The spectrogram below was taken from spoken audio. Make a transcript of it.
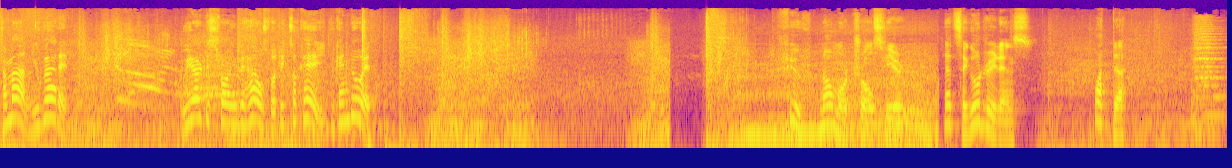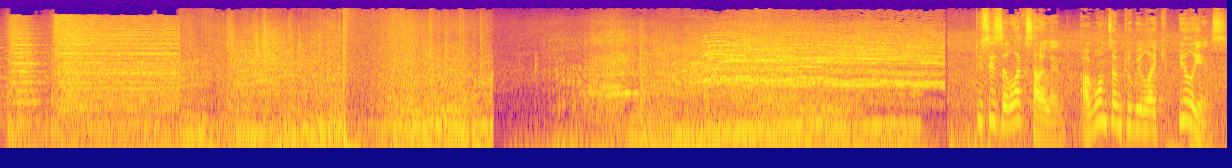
Come on, you got it. We are destroying the house, but it's okay. You can do it. Phew, no more trolls here. That's a good riddance. What the? This is a Lox Island. I want them to be like billions.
